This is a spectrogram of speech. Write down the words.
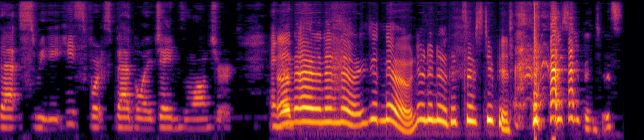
that, sweetie. He's sports bad boy James Lautner. And oh no, no, no, no, no, no, no, no! That's so stupid. So stupid. It's...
